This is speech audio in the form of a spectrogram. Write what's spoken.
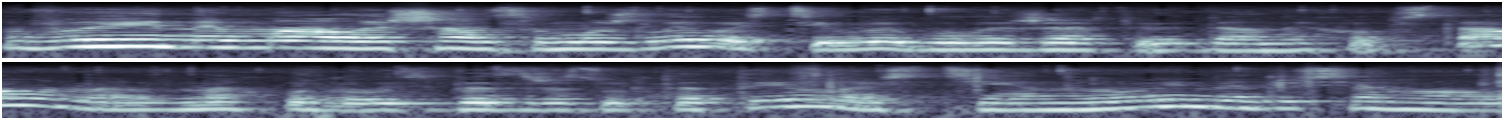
ви не мали шансу можливості, ви були жертвою даних обставин, знаходились без результативності, ну і не досягали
